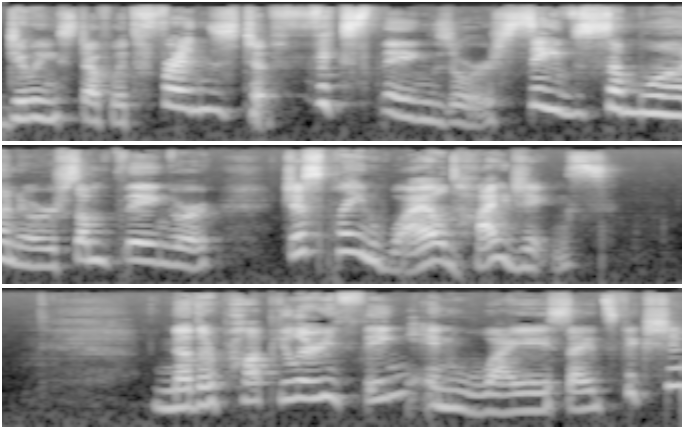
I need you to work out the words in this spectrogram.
Doing stuff with friends to fix things or save someone or something, or just plain wild hijinks. Another popular thing in YA science fiction.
